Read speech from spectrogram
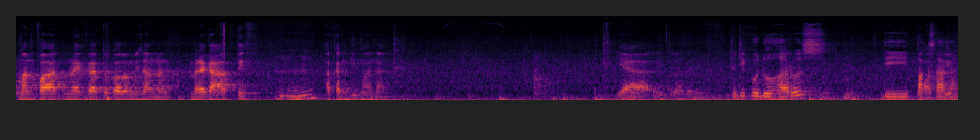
manfaat mereka tuh kalau misalnya mereka aktif Mm. akan gimana. Ya itulah tadi. Jadi kudu harus dipaksakan.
